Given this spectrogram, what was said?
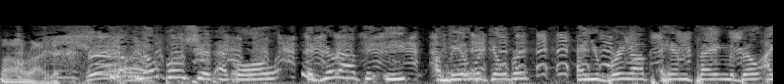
All right. No, no bullshit at all. If you're out to eat a meal with Gilbert and you bring up him paying the bill, I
